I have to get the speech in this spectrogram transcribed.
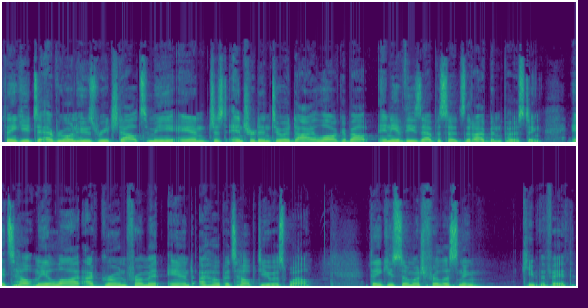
Thank you to everyone who's reached out to me and just entered into a dialogue about any of these episodes that I've been posting. It's helped me a lot. I've grown from it, and I hope it's helped you as well. Thank you so much for listening. Keep the faith.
